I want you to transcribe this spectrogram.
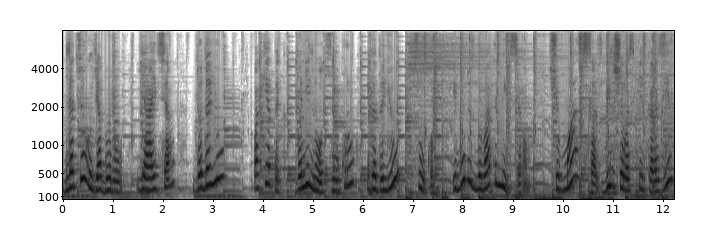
Для цього я беру яйця, додаю пакетик ванільного цукру і додаю цукор. І буду збивати міксером, щоб маса збільшилась кілька разів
